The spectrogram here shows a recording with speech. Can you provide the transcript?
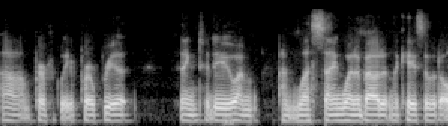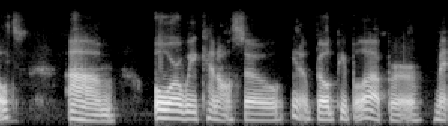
um, perfectly appropriate thing to do. I'm I'm less sanguine about it in the case of adults. Um, or we can also, you know, build people up or ma-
